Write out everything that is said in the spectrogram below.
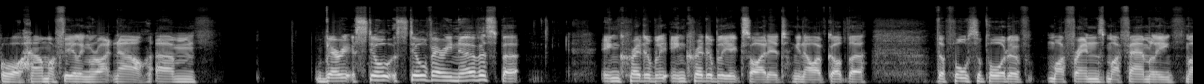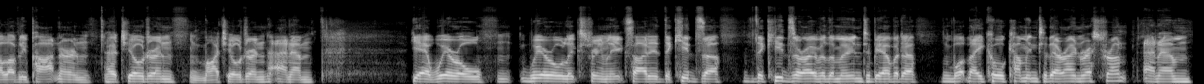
Oh, how am I feeling right now? Um, very still still very nervous, but incredibly incredibly excited. You know, I've got the the full support of my friends, my family, my lovely partner, and her children, and my children, and um, yeah, we're all we're all extremely excited. The kids are the kids are over the moon to be able to what they call come into their own restaurant, and um,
